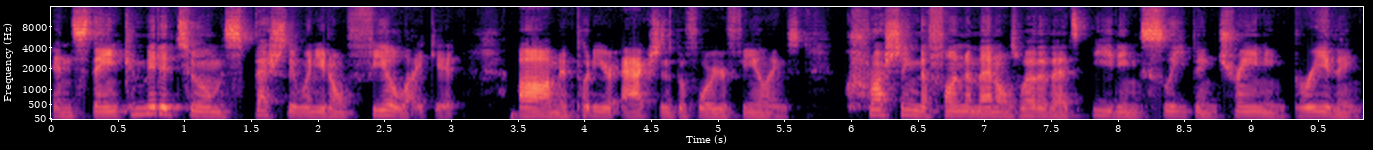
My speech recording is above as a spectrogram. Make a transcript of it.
and staying committed to them, especially when you don't feel like it, um, and putting your actions before your feelings, crushing the fundamentals, whether that's eating, sleeping, training, breathing,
